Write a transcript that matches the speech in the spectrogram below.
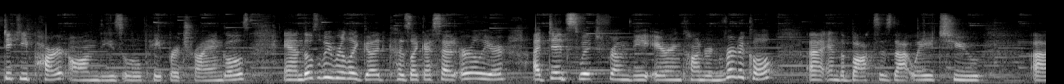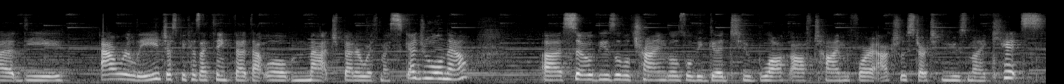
sticky part on these little paper triangles and those will be really good because like I said earlier I did switch from the Erin Condren vertical uh, and the boxes that way to uh, the hourly just because I think that that will match better with my schedule now. Uh, so these little triangles will be good to block off time before I actually start to use my kits.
